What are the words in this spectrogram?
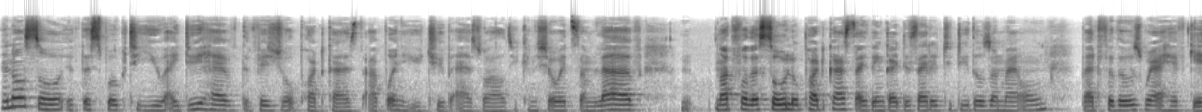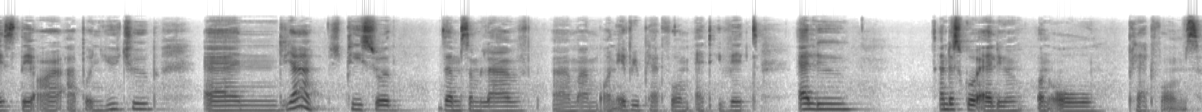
And also, if this spoke to you, I do have the visual podcast up on YouTube as well. You can show it some love. Not for the solo podcast, I think I decided to do those on my own. But for those where I have guests, they are up on YouTube. And yeah, please show them some love. Um, I'm on every platform at Yvette Aloe underscore Aloe on all platforms.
